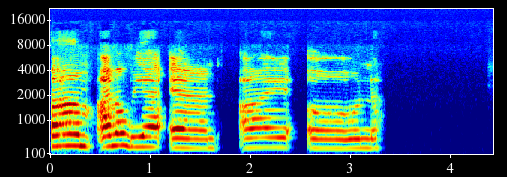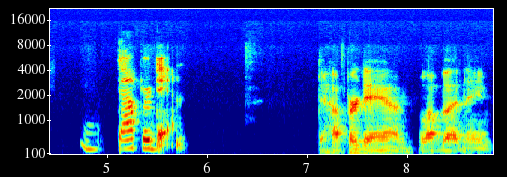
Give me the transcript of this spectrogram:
Um, I'm Ahlea and I own Dapper Dan. Dapper Dan. Love that name.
